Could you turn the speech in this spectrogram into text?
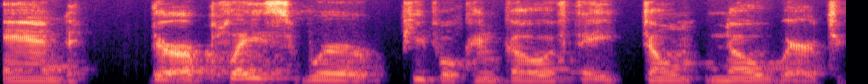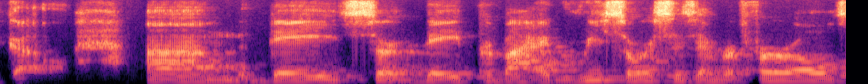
and they're a place where people can go if they don't know where to go. Um, they serve, they provide resources and referrals.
